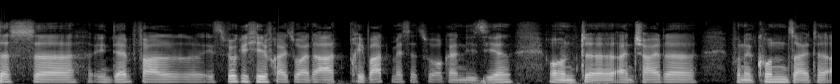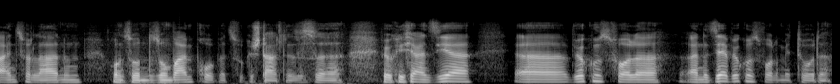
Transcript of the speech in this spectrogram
äh, das äh, in dem Fall ist wirklich hilfreich, so eine Art Privatmesse zu organisieren und äh, Entscheider von der Kundenseite einzuladen und so, so eine Weinprobe zu gestalten. Das ist äh, wirklich ein sehr äh, wirkungsvolle, eine sehr wirkungsvolle Methode.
